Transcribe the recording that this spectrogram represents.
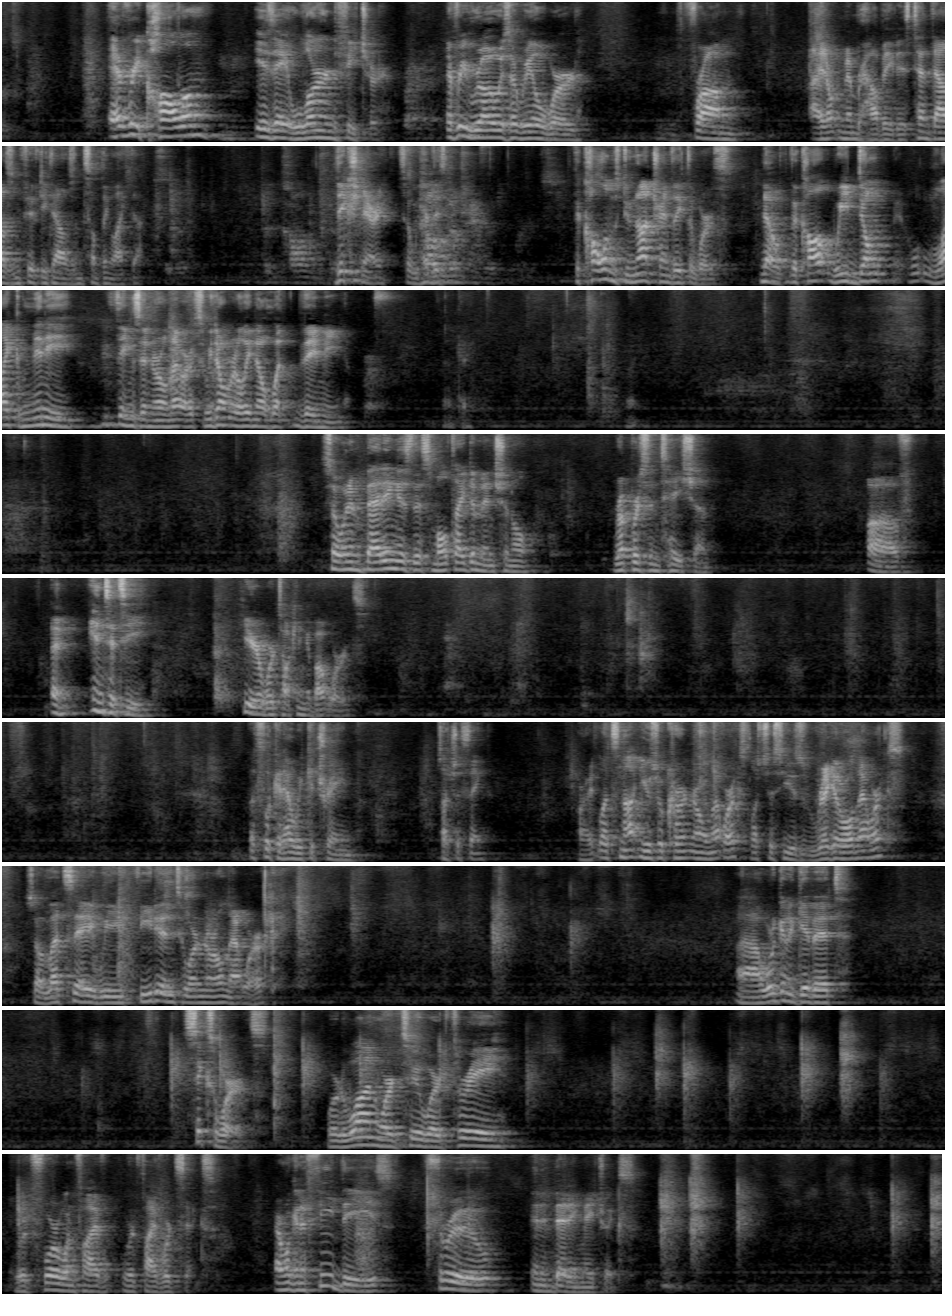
every column is a learned feature. Every row is a real word from, I don't remember how big it is, 10,000, 50,000, something like that. So the, the. Dictionary. So we have this. don't translate to words. The columns do not translate the words. No, the col- we don't, like many things in neural networks, we don't really know what they mean. Right. Okay. Right. So an embedding is this multidimensional representation of an entity. Here we're talking about words. Let's look at how we could train such a thing. All right, let's not use recurrent neural networks. Let's just use regular networks. So let's say we feed into our neural network. Uh, we're going to give it six words. Word one, word two, word three. Word four, word five, word five, word six. And we're going to feed these through an embedding matrix.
